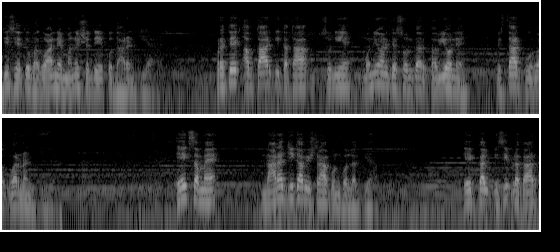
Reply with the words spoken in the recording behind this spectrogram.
जिस हेतु भगवान ने मनुष्य देह को धारण किया है। प्रत्येक अवतार की कथा सुनिए, मुनियों के सुनकर कवियों ने विस्तार पूर्वक वर्णन की है। एक समय नारद जी का भी श्राप उनको लग गया। एक कल्प इसी प्रकार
